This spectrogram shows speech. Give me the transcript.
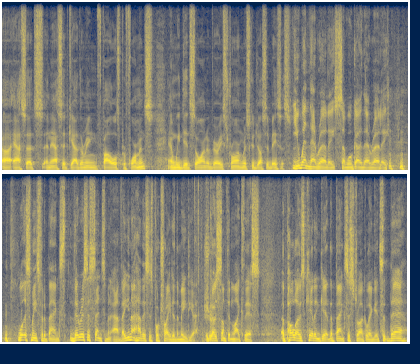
Uh, assets and asset gathering follows performance, and we did so on a very strong risk-adjusted basis. You went there early, so we'll go there early. what this means for the banks, there is a sentiment out there. You know how this is portrayed in the media. Sure. It goes something like this. Apollo's killing it, the banks are struggling. It's their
